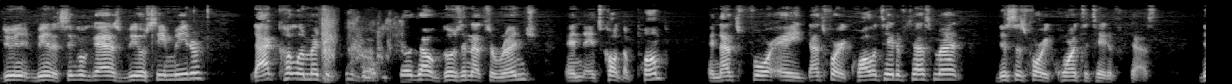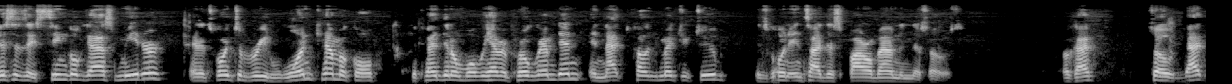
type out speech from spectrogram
doing being a single gas VOC meter, that colorimetric tube that we out goes in that syringe, and it's called the pump, and that's for a that's for a qualitative test, Matt. This is for a quantitative test. This is a single gas meter, and it's going to read one chemical depending on what we have it programmed in, and that colorimetric tube is going inside this spiral bound in this hose. Okay, so that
